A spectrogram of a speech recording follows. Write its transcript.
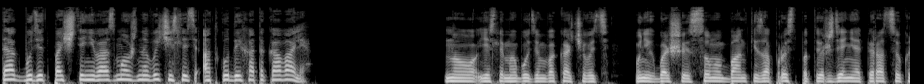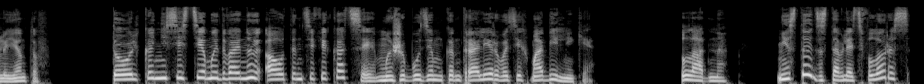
Так будет почти невозможно вычислить, откуда их атаковали. Но если мы будем выкачивать у них большие суммы, банки запросят подтверждение операции у клиентов. Только не системой двойной аутентификации. Мы же будем контролировать их мобильники. Ладно, не стоит заставлять Флорес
